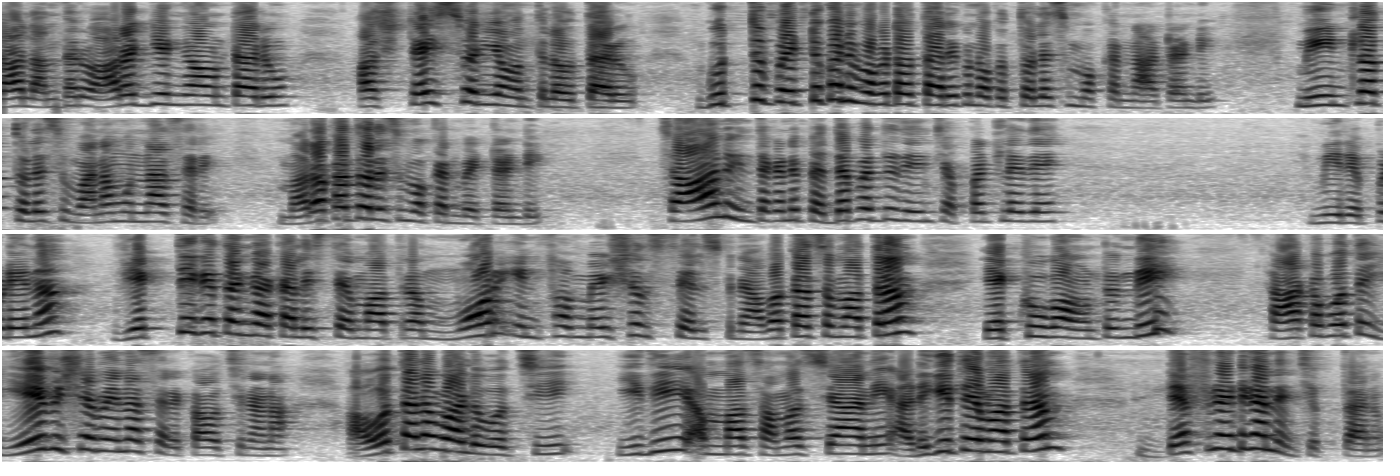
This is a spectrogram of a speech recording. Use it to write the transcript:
చాలా అందరూ ఆరోగ్యంగా ఉంటారు అష్టైశ్వర్యవంతులు అవుతారు గుర్తు పెట్టుకొని ఒకటవ తారీఖున ఒక తులసి మొక్కను నాటండి. మీ ఇంట్లో తులసి వనం ఉన్నా సరే మరొక తులసి మొక్కను పెట్టండి. చాలు ఇంతకంటే పెద్ద పెద్దది ఏం చెప్పట్లేదే. మీరు ఎప్పుడైనా వ్యక్తిగతంగా కలిస్తే మాత్రం మోర్ ఇన్ఫర్మేషన్స్ తెలుసుకునే అవకాశం మాత్రం ఎక్కువగా ఉంటుంది. కాకపోతే ఏ విషయమైనా సరే కావచ్చు నాన్న అవతల వాళ్ళు వచ్చి ఇది అమ్మ సమస్య అని అడిగితే మాత్రం డెఫినెట్గా నేను చెప్తాను.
